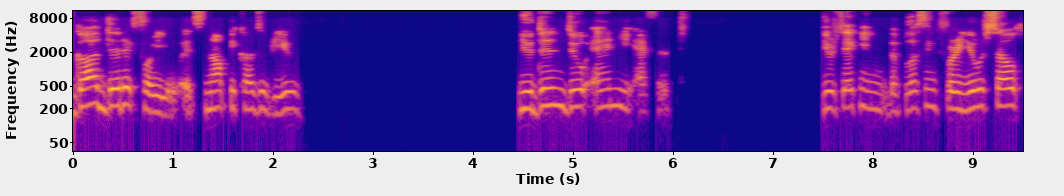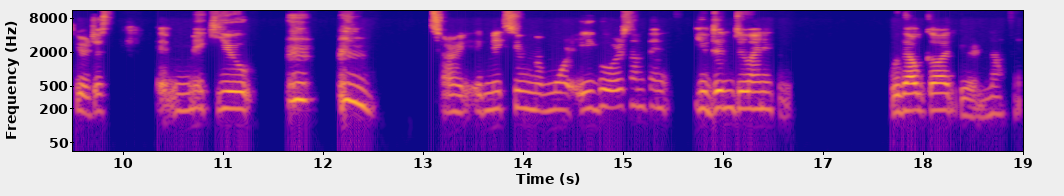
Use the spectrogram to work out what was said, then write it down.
God did it for you. It's not because of you. You didn't do any effort. You're taking the blessing for yourself. You're just, it make you, sorry, it makes you more ego or something. You didn't do anything. Without God, you're nothing.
